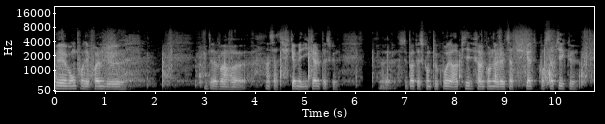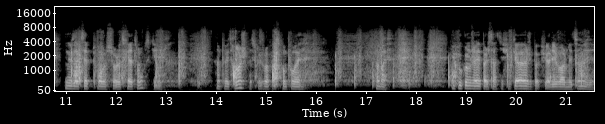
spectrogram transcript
Mais bon, pour des problèmes de d'avoir euh, un certificat médical parce que euh, c'est pas parce qu'on peut courir à pied, enfin qu'on a le certificat de course à pied que nous acceptent pour, sur le triathlon, ce qui est un peu étrange parce que je vois pas ce qu'on pourrait. Enfin bref. Du coup, comme j'avais pas le certificat, j'ai pas pu aller voir le médecin et,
